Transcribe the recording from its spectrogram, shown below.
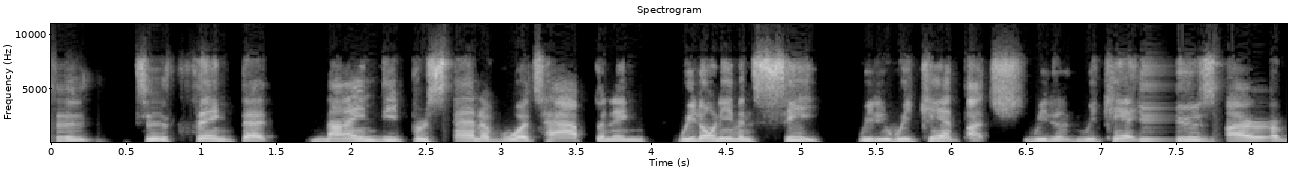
to to think that 90% of what's happening we don't even see. We, we can't touch. We, we can't use our,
